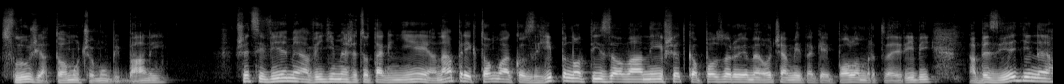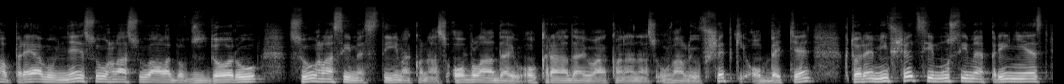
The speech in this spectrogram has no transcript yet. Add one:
slúžia tomu, čomu by bali? Všetci vieme a vidíme, že to tak nie je. A napriek tomu, ako zhypnotizovaní, všetko pozorujeme očami takej polomrtvej ryby a bez jediného prejavu nesúhlasu alebo vzdoru súhlasíme s tým, ako nás ovládajú, okrádajú, ako na nás uvalujú všetky obete, ktoré my všetci musíme priniesť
